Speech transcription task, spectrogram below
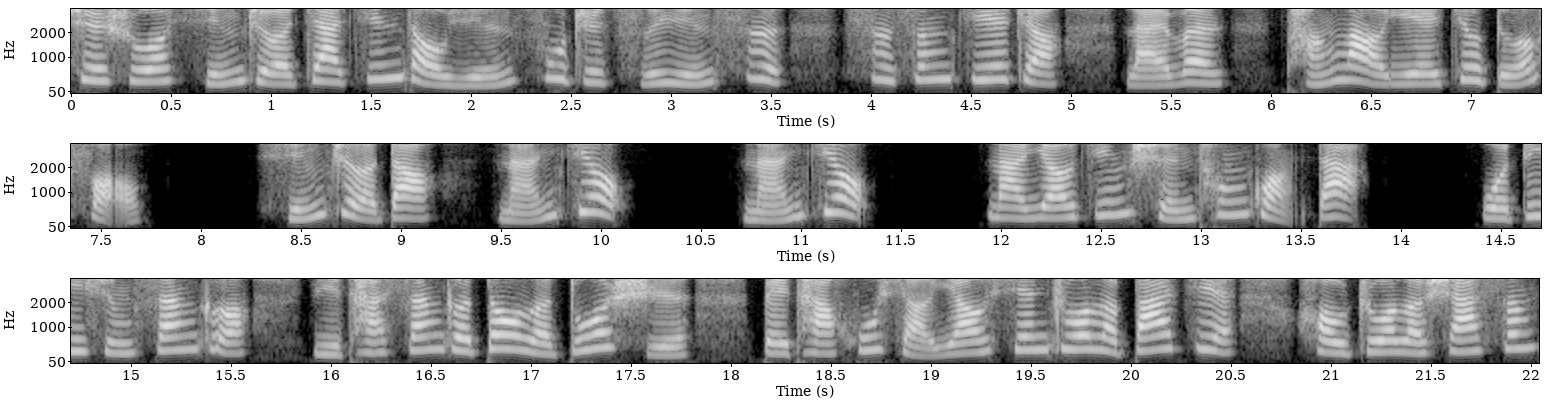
却说行者驾筋斗云复至慈云寺，四僧接着来问唐老爷救得否？行者道：难救，难救。那妖精神通广大，我弟兄三个与他三个斗了多时，被他呼小妖先捉了八戒，后捉了沙僧，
